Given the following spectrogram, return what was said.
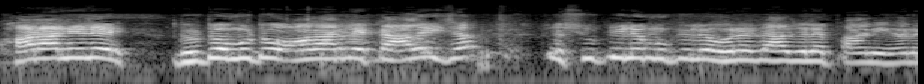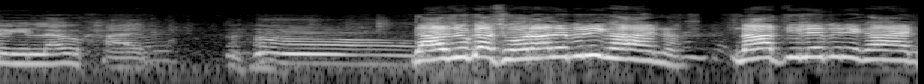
खरानीले धुटो मुटो अगारले कालै छ त्यो सुकिलो मुकिलो हुने दाजुले पानी खान घिन खाएन। दाजुका छोराले पनि खाएन नातिले पनि खाएन।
